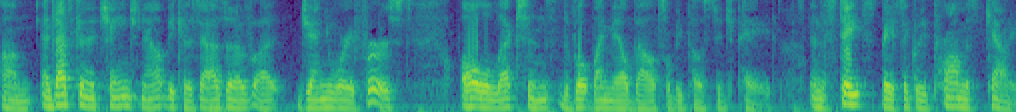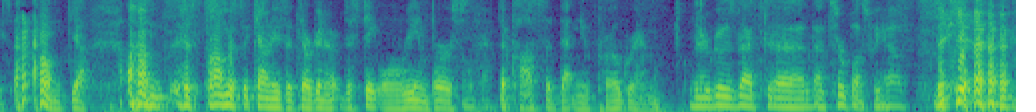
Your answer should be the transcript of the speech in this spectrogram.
Um, and that's going to change now because as of uh, January 1st, all elections, the vote by mail ballots will be postage paid. And the states basically promised counties, yeah, um, has promised the counties that they're going to, the state will reimburse okay. the cost of that new program. There goes that uh, that surplus we have. yeah,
